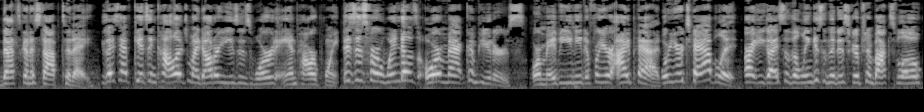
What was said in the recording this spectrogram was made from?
That's to stop today. You guys have kids in college? My daughter uses Word and PowerPoint. This is for Windows or Mac computers. Or maybe you need it for your iPad or your tablet. All right, you guys, so the link is in the description box below.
